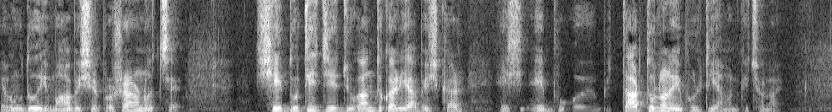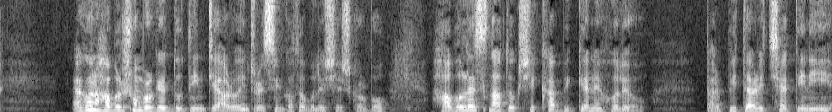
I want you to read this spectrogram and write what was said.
এবং দুই, মহাবিশ্বের প্রসারণ হচ্ছে। সেই দুটি যে যুগান্তকারী আবিষ্কার, এই তার তুলনায় ভুলটি এমন কিছু নয়। এখন হাবল সম্পর্কে দু তিনটি আরও ইন্টারেস্টিং কথা বলে শেষ করব। হাবলের স্নাতক শিক্ষা বিজ্ঞানে হলেও তার পিতার ইচ্ছায় তিনি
